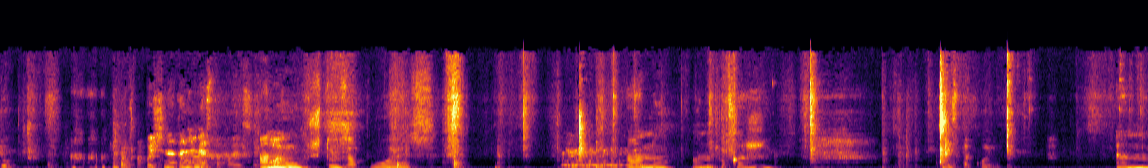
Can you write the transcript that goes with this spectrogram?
да. Обычно это не место поясов. А Вот. ну, что за пояс? А ну, а ну покажи. Есть такой. А ну.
